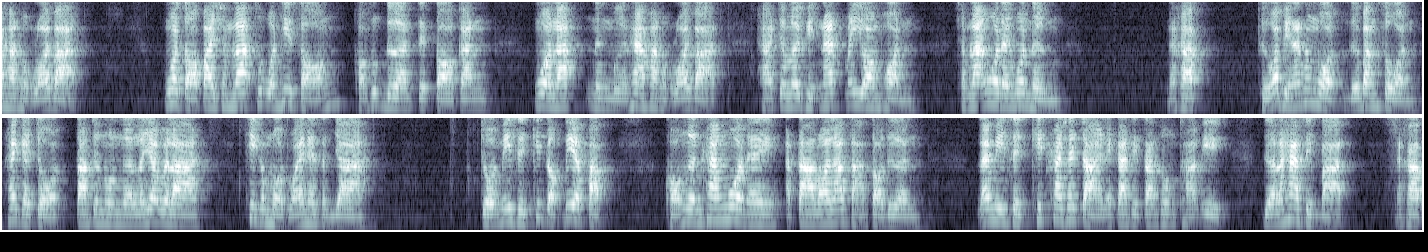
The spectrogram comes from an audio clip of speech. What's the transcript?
15,600 บาท งวดต่อไปชำระทุกวันที่ 2 ของทุกเดือนติดต่อกัน งวดละ 15,600 บาท หากจำเลยผิดนัดไม่ยอมผ่อนชำระงวดใดงวดหนึ่งนะครับ ถือว่าผิดนัดทั้งหมดหรือบางส่วนให้แก่โจทย์ตามจำนวนเงินระยะเวลา ที่กำหนดไว้ในสัญญา โจทย์มีสิทธิ์คิดดอกเบี้ยปรับของเงินค่างวดในอัตราร้อยละ 3 ต่อเดือน และมีสิทธิ์คิดค่าใช้จ่ายในการติดตามทวงถามอีกเดือนละ 50 บาทนะครับ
